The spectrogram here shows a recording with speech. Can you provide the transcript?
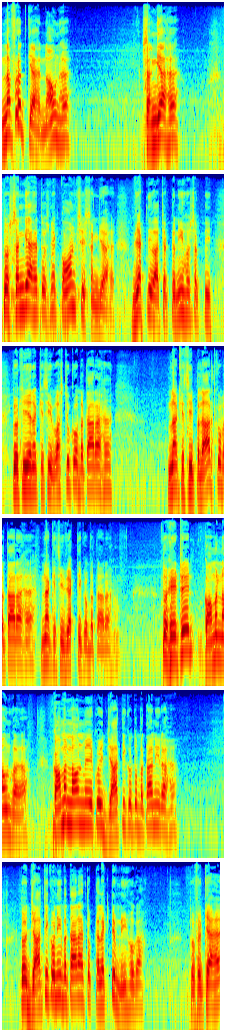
नफरत क्या है? नाउन है। संज्ञा है। तो संज्ञा है तो उसमें कौन सी संज्ञा है? व्यक्तिवाचक तो नहीं हो सकती, क्योंकि ये न किसी वस्तु को बता रहा है न किसी पदार्थ को बता रहा है, न किसी व्यक्ति को बता रहा है। तो हेट्रेड कॉमन नाउन आया कॉमन नाउन में ये कोई जाति को तो बता नहीं रहा है। तो जाति को नहीं बता रहा है तो कलेक्टिव नहीं होगा। तो फिर क्या है?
